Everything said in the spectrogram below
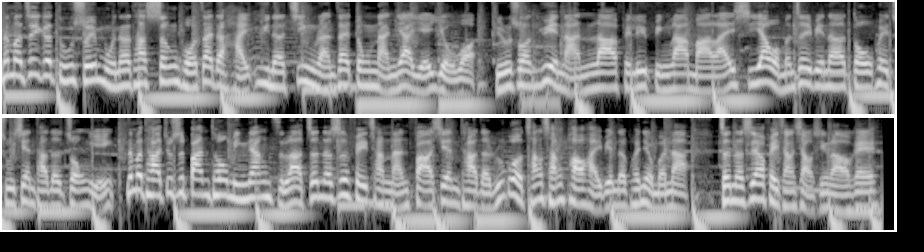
那么这个毒水母呢，它生活在的海域呢，竟然在东南亚也有哦，比如说越南啦、菲律宾啦、马来西亚，我们这边呢都会出现它的踪影。那么它就是半透明那样子啦，真的是非常难发现它的。如果常常跑海边的朋友们呐，真的是要。非常小心了，OK。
